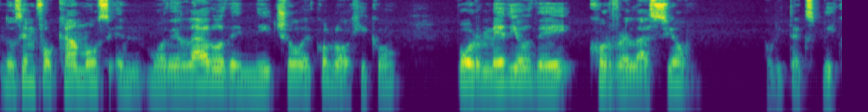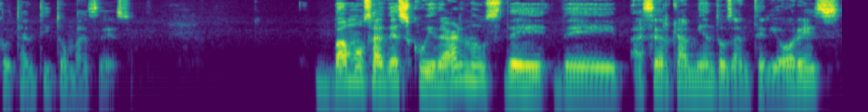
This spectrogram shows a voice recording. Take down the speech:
nos, enfocamos en modelado de nicho ecológico por medio de correlación. Ahorita explico tantito más de eso. Vamos a descuidarnos de, acercamientos anteriores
